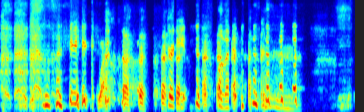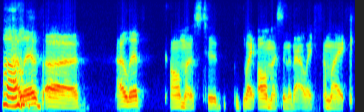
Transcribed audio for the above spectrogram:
like, wow Great. Love it. I uh, live uh I live almost to like almost in the valley. I'm like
